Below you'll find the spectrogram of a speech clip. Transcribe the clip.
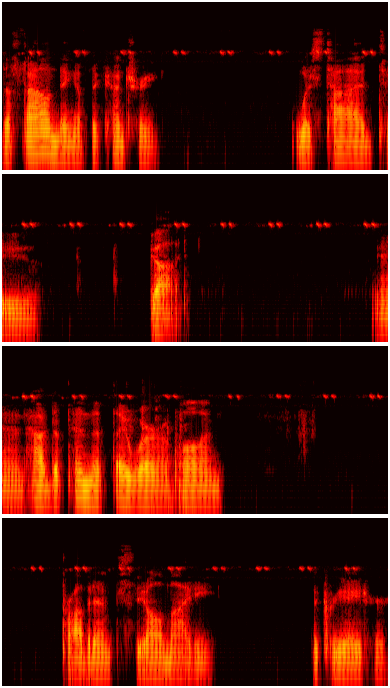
the founding of the country was tied to God and how dependent they were upon Providence, the Almighty, the Creator.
